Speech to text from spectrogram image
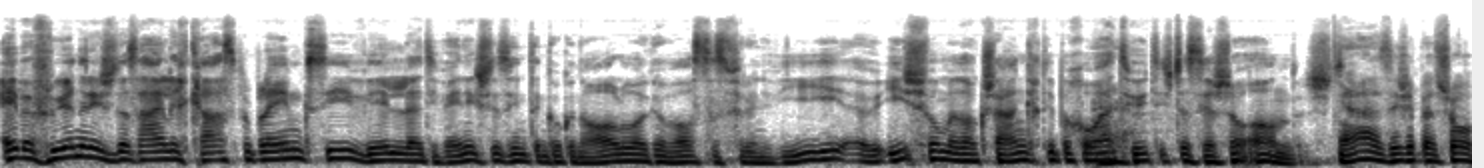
Eben, früher war das eigentlich kein Problem, gewesen, weil äh, die wenigsten sind dann anschauen, was das für ein Wein äh, ist, den man da geschenkt bekommen hat. Heute ist das ja schon anders. Ja, es ist eben schon.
